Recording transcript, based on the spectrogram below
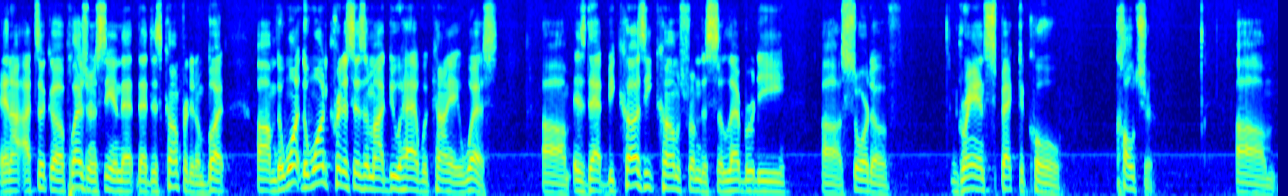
And I, I took a pleasure in seeing that that discomforted them. But um, the one the one criticism I do have with Kanye West um, is that because he comes from the celebrity uh, sort of grand spectacle culture. Um,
